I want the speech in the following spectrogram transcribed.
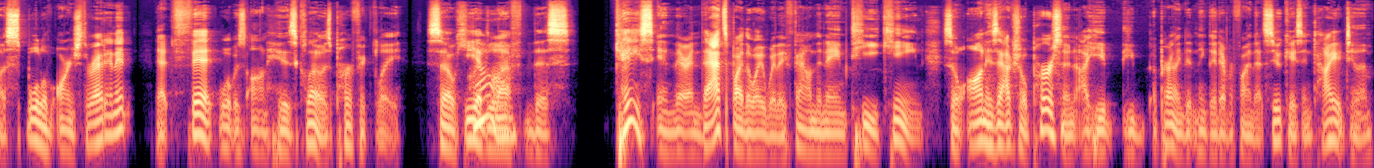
a spool of orange thread in it that fit what was on his clothes perfectly. So he had Oh. left this case in there, and that's by the way where they found the name T. Keen. So on his actual person, I, he he apparently didn't think they'd ever find that suitcase and tie it to him.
